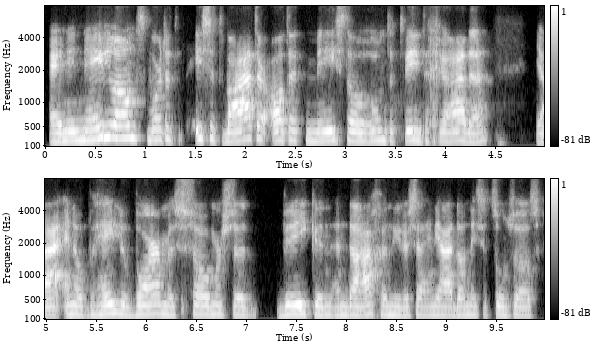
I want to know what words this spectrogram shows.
En in Nederland wordt het, is het water altijd meestal rond de 20 graden. Ja, en op hele warme zomerse weken en dagen die er zijn, ja, dan is het soms wel eens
